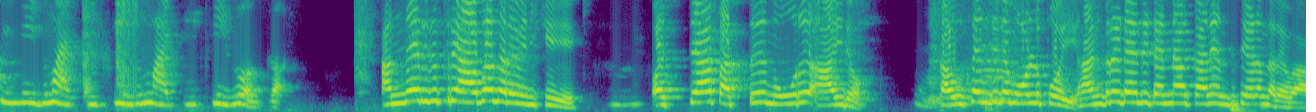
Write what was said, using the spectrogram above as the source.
പിന്നെ ഇത് മാറ്റിയിട്ട് ഇത് മാറ്റിയിട്ട് ഇത് വെക്കുക അന്നേരം ഇത് എത്ര ആവാന്നറിയാം എനിക്ക്? ഒറ്റ പത്ത് നൂറ് ആയിരം. തൗസൻഡിന്റെ മുകളിൽ പോയി. ഹൺഡ്രഡ് ആൻഡ് ടെൻ ആക്കാൻ എന്ത് ചെയ്യണം എന്നറിയവാ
